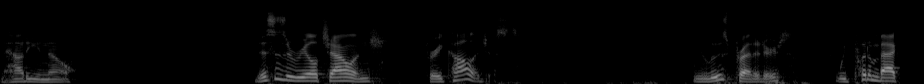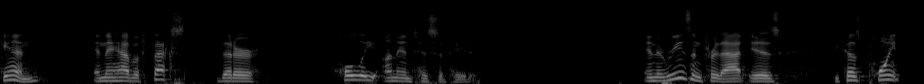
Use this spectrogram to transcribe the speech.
And how do you know? This is a real challenge for ecologists. We lose predators, we put them back in, and they have effects that are wholly unanticipated. And the reason for that is because point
